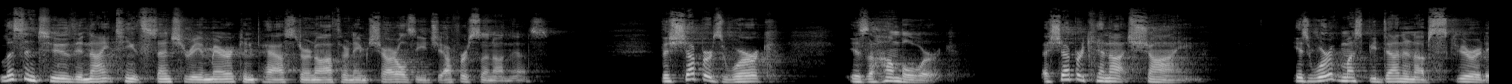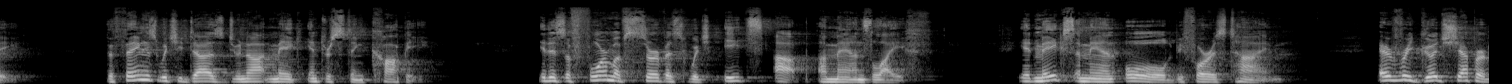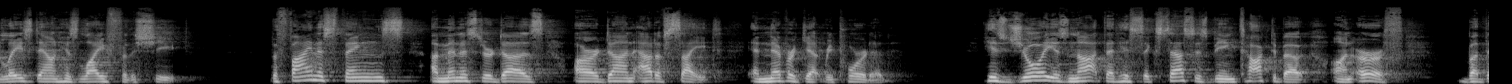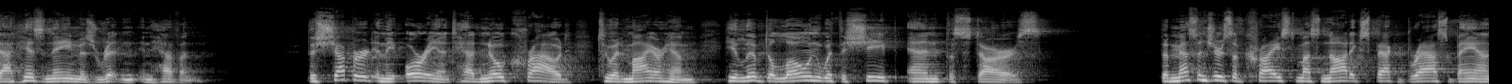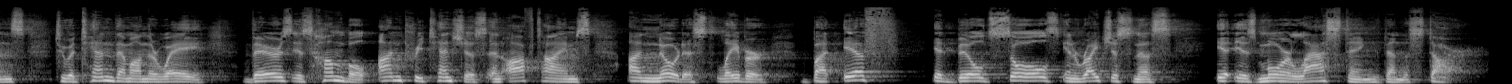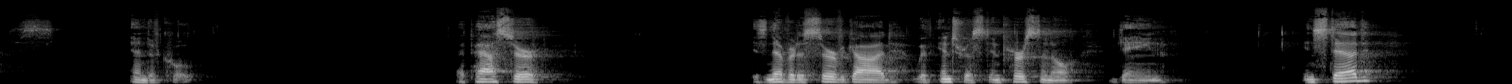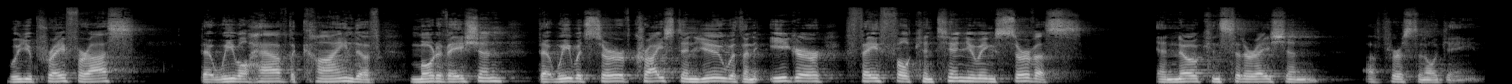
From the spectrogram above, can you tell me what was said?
Listen to the 19th century American pastor and author named Charles E. Jefferson on this. The shepherd's work is a humble work. A shepherd cannot shine. His work must be done in obscurity. The things which he does do not make interesting copy. It is a form of service which eats up a man's life. It makes a man old before his time. Every good shepherd lays down his life for the sheep. The finest things a minister does are done out of sight and never get reported. His joy is not that his success is being talked about on earth, but that his name is written in heaven. The shepherd in the Orient had no crowd to admire him. He lived alone with the sheep and the stars. The messengers of Christ must not expect brass bands to attend them on their way. Theirs is humble, unpretentious, and oftentimes unnoticed labor. But if it builds souls in righteousness, it is more lasting than the stars. End of quote. A pastor is never to serve God with interest in personal gain. Instead, will you pray for us that we will have the kind of motivation that we would serve Christ and you with an eager, faithful, continuing service and no consideration of personal gain.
